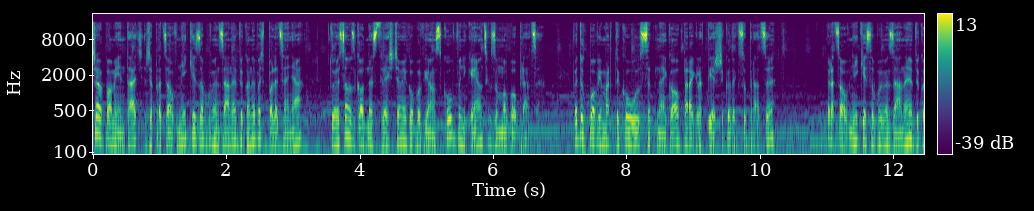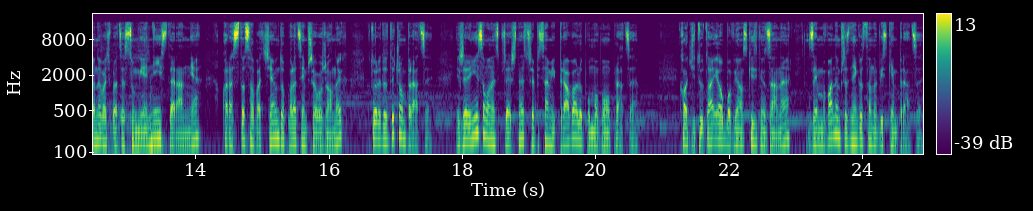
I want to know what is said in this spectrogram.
Trzeba pamiętać, że pracownik jest zobowiązany wykonywać polecenia, które są zgodne z treścią jego obowiązków wynikających z umowy o pracę. Według bowiem artykułu 100, paragraf 1 Kodeksu Pracy, pracownik jest obowiązany wykonywać pracę sumiennie i starannie oraz stosować się do poleceń przełożonych, które dotyczą pracy, jeżeli nie są one sprzeczne z przepisami prawa lub umową o pracę. Chodzi tutaj o obowiązki związane z zajmowanym przez niego stanowiskiem pracy.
